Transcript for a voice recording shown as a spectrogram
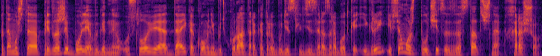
Потому что предложи более выгодные условия, дай какого-нибудь куратора, который будет следить за разработкой игры, и все может получиться достаточно хорошо.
